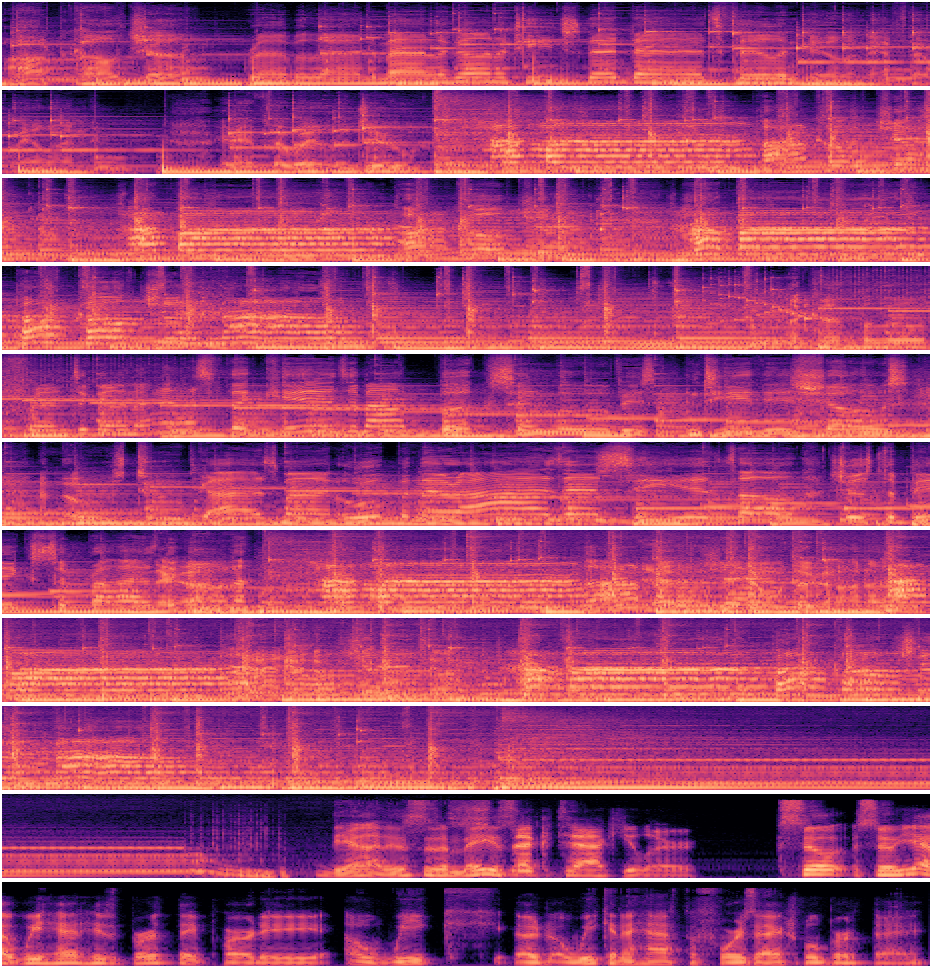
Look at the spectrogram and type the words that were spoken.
Pop culture, Rebel and a Man are gonna teach their dads, Phil and Dylan, if they're willing. If they're willing to. Hop on, pop culture. Hop on, ask the kids about books and movies and TV shows. And those two guys might open their eyes and see it's all just a big surprise. They're, gonna, hop on, pop culture. They're gonna hop on, pop culture. Hop on, pop culture now. yeah, this is amazing. Spectacular. So so yeah, we had his birthday party a week a, a week and a half before his actual birthday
